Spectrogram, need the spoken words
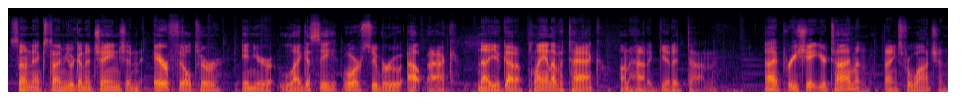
So next time you're gonna change an air filter in your Legacy or Subaru Outback, now you've got a plan of attack on how to get it done. I appreciate your time and thanks for watching.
